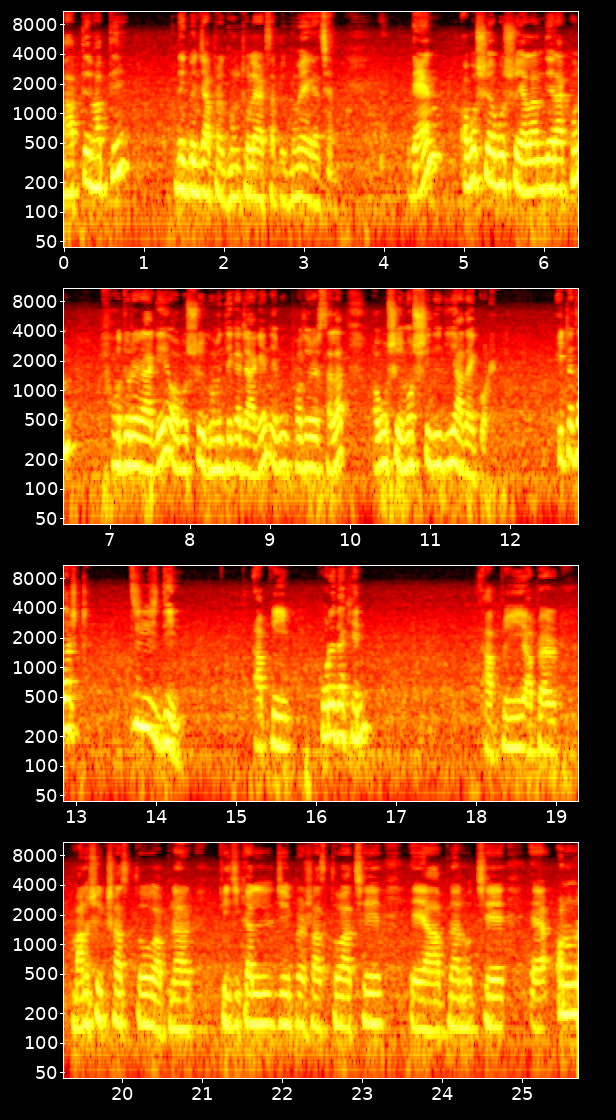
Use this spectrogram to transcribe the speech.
ভাবতে ভাবতে দেখবেন যে আপনার ঘুম চলে আসছে, আপনি ঘুমিয়ে গেছেন। দেন অবশ্যই অবশ্যই অ্যালার্ম দিয়ে রাখুন। ফজরের আগে অবশ্যই ঘুম থেকে জাগেন এবং ফজরের সালাদ অবশ্যই মসজিদে গিয়ে আদায় করেন। এটা জাস্ট ত্রিশ দিন। আপনি করে দেখেন। আপনি আপনার মানসিক স্বাস্থ্য, আপনার ফিজিক্যাল যে স্বাস্থ্য আছে আপনার হচ্ছে অন্যান্য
